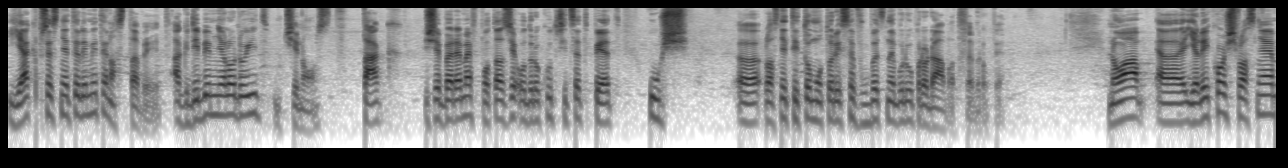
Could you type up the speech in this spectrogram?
jak přesně ty limity nastavit a kdyby mělo dojít účinnost, tak, že bereme v potaz, že od roku 35 už eh, vlastně tyto motory se vůbec nebudou prodávat v Evropě. No a jelikož vlastně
